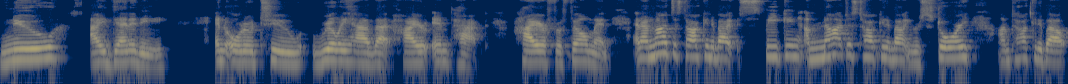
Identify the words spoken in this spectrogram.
new identity, in order to really have that higher impact, higher fulfillment. And I'm not just talking about speaking, I'm not just talking about your story, I'm talking about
